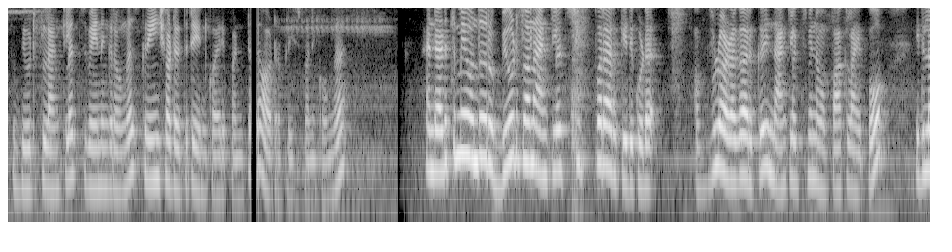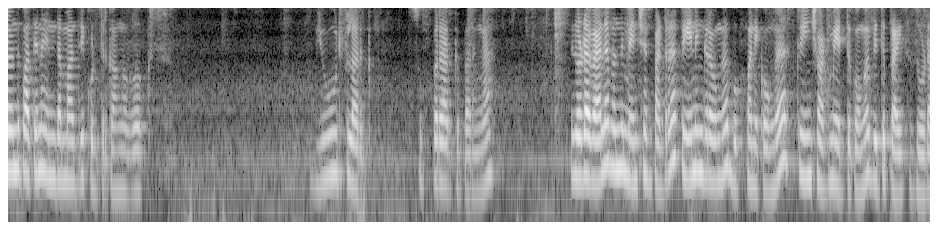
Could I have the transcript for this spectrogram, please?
ஸோ பியூட்டிஃபுல் ஆங்க்லெட்ஸ் வேணுங்கிறவங்க ஸ்க்ரீன்ஷாட் எடுத்துகிட்டு என்கொயரி பண்ணிட்டு ஆர்டர் ப்ளேஸ் பண்ணிக்கோங்க. அண்ட் அடுத்துமே வந்து ஒரு பியூட்டிஃபுல்லான ஆங்க்லெட் சூப்பராக இருக்குது இது கூட. அவ்வளோ அழகாக இருக்குது இந்த ஆங்க்லெட்ஸுமே நம்ம பார்க்கலாம் இப்போது இதில் வந்து பார்த்திங்கன்னா இந்த மாதிரி கொடுத்துருக்காங்க ஒர்க்ஸ் பியூட்டிஃபுல்லாக இருக்குது சூப்பராக இருக்குது பாருங்கள் இதோட விலை வந்து மென்ஷன் பண்ணுறேன் வேணுங்கிறவங்க புக் பண்ணிக்கோங்க. ஸ்க்ரீன்ஷாட்டுமே எடுத்துக்கோங்க வித் ப்ரைஸஸோட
